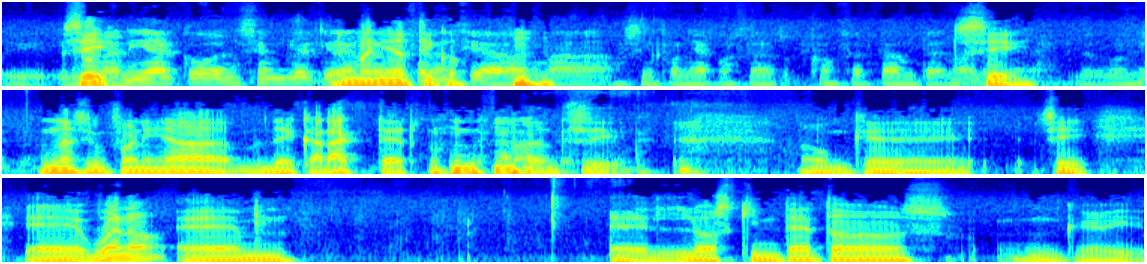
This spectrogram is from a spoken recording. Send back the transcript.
Y Sí. Maníaco Ensemble, que El Maniático. una sinfonía concer- concertante, ¿no? Sí. De- de. Una sinfonía de carácter. ¿no? Sí. Aunque, sí. Eh, bueno, em, eh, los quintetos que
